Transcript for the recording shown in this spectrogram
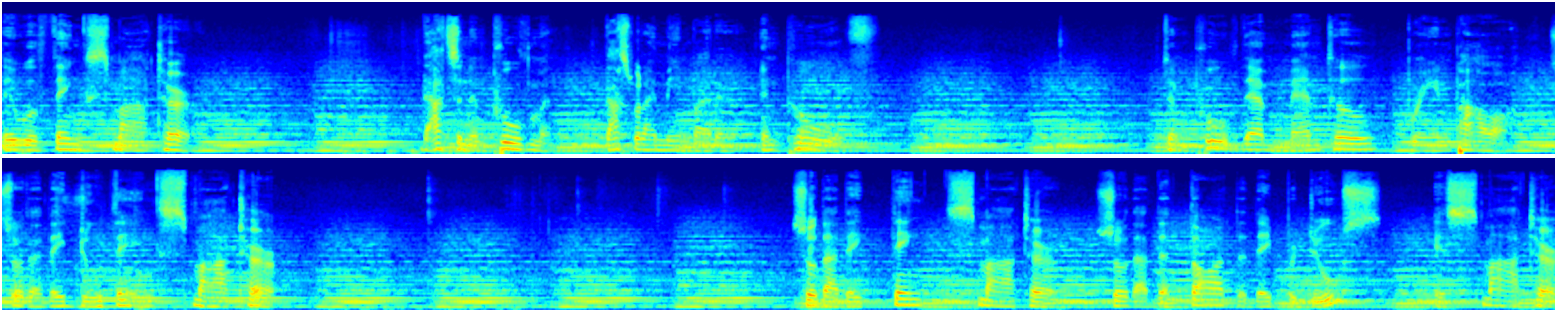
they will think smarter. That's an improvement. That's what I mean by the improve. To improve their mental brain power so that they do things smarter. So that they think smarter. So that the thought that they produce is smarter.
